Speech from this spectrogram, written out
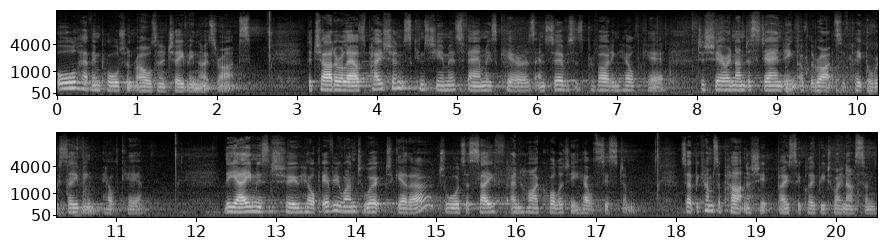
all have important roles in achieving those rights. The Charter allows patients, consumers, families, carers, and services providing healthcare to share an understanding of the rights of people receiving healthcare. The aim is to help everyone to work together towards a safe and high quality health system. So it becomes a partnership basically between us and,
